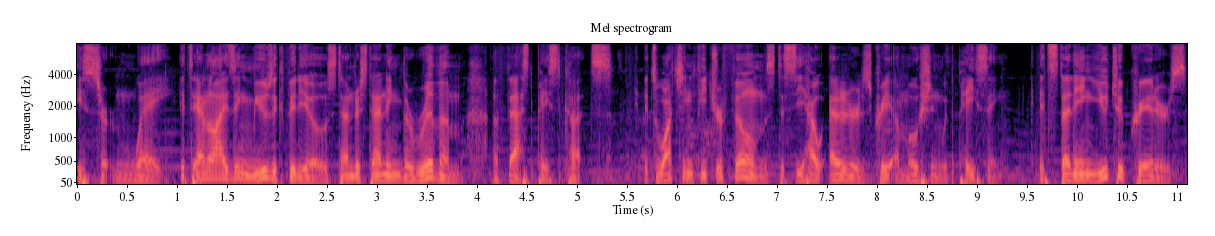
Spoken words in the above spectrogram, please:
a certain way. It's analyzing music videos to understanding the rhythm of fast-paced cuts. It's watching feature films to see how editors create emotion with pacing. It's studying YouTube creators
